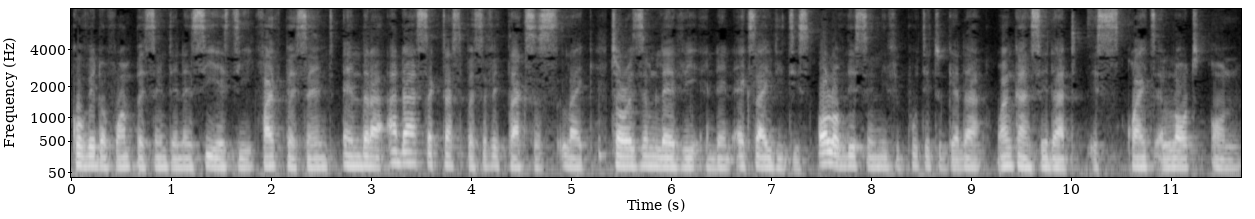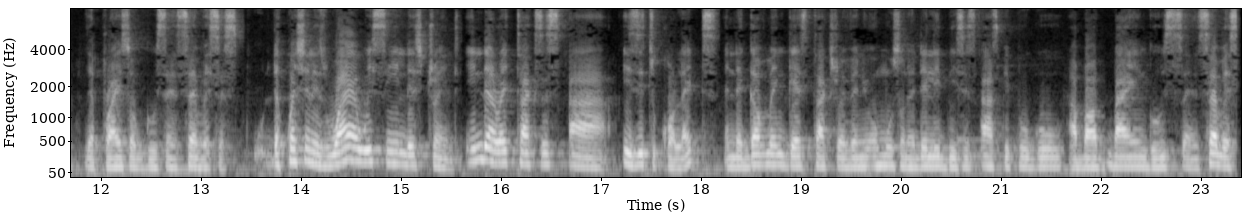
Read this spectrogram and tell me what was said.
COVID of 1%, and then CST 5%. And there are other sector specific taxes like tourism levy and then duties. All of this, and if you put it together, one can say that it's quite a lot on the price of goods and services. The question is, why are we seeing this trend? Indirect taxes are easy to collect, and the government gets tax revenue almost on a daily basis as people go about buying goods and services.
